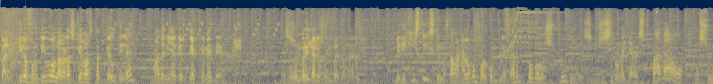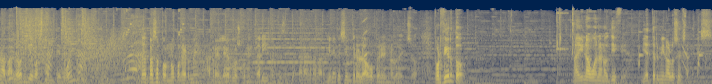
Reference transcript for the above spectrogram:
Vale, tiro furtivo, la verdad es que es bastante útil, ¿eh? Madre mía, qué hostias que mete. Esa sombrita que es un petonal. Me dijisteis que nos daban algo por completar todos los puzzles. No sé si era una llave espada o quizás una valorio bastante buena. Me pasa por no ponerme a releer los comentarios antes de empezar a grabar. Mira que siempre lo hago, pero hoy no lo he hecho. Por cierto, hay una buena noticia. Ya he terminado los exámenes.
